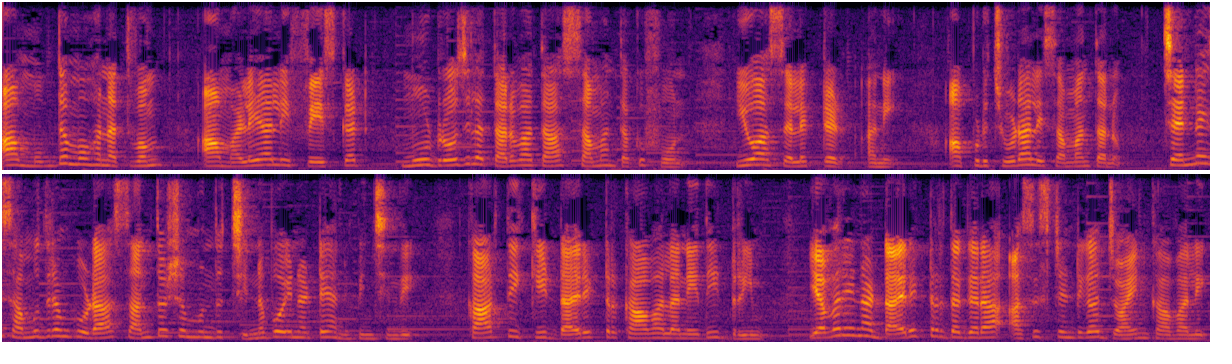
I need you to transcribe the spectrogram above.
ఆ ముగ్ధమోహనత్వం ఆ మలయాళీ ఫేస్ కట్ మూడు రోజుల తర్వాత సమంతకు ఫోన్. యు ఆర్ సెలెక్టెడ్ అని. అప్పుడు చూడాలి సమంతను. చెన్నై సముద్రం కూడా సంతోషం ముందు చిన్నపోయినట్టే అనిపించింది. కార్తీక్కి డైరెక్టర్ కావాలనేది డ్రీమ్. ఎవరైనా డైరెక్టర్ దగ్గర అసిస్టెంట్గా జాయిన్ కావాలి.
